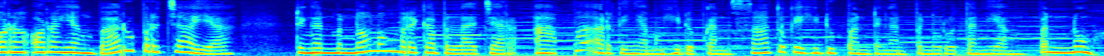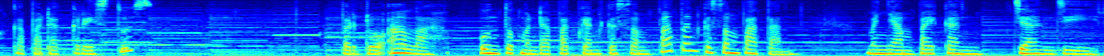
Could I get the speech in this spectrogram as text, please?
orang-orang yang baru percaya dengan menolong mereka belajar apa artinya menghidupkan satu kehidupan dengan penurutan yang penuh kepada Kristus, berdoalah untuk mendapatkan kesempatan-kesempatan menyampaikan janji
